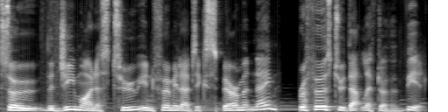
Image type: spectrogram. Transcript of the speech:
So the G minus 2 in Fermilab's experiment name refers to that leftover bit.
